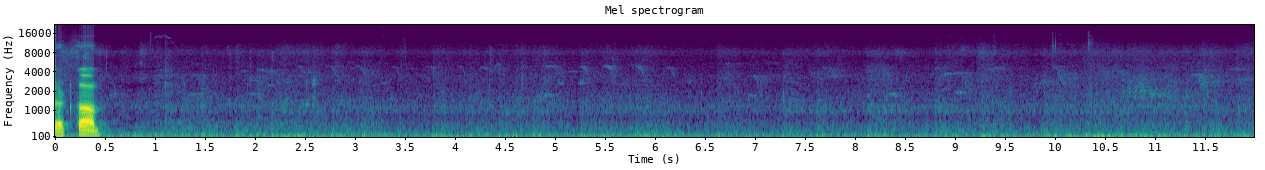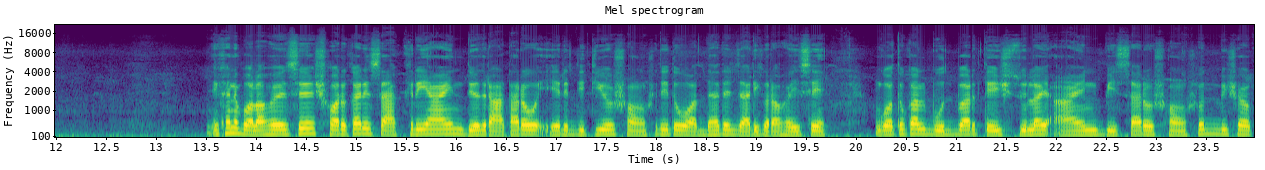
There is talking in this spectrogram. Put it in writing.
ডট কম এখানে বলা হয়েছে, সরকারি চাকরি আইন দুই হাজার আঠারো এর দ্বিতীয় সংশোধিত অধ্যাদেশ জারি করা হয়েছে। গতকাল বুধবার তেইশ জুলাই আইন, বিচার ও সংসদ বিষয়ক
